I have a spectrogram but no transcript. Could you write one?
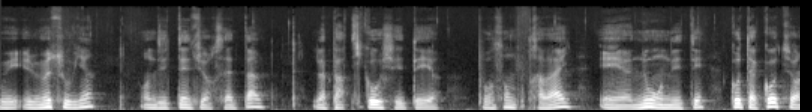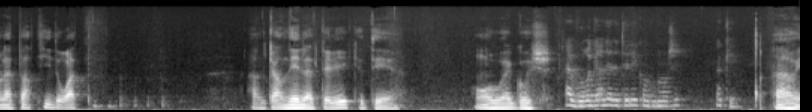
Oui, je me souviens, on était sur cette table, la partie gauche était euh, pour son travail et euh, nous on était côte à côte sur la partie droite à regarder la télé qui était euh, en haut à gauche. Ah, vous regardez la télé quand vous mangez? Ok. Ah oui.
